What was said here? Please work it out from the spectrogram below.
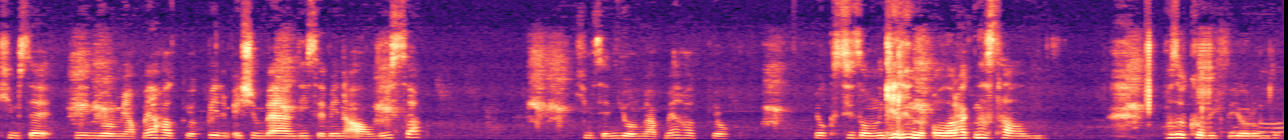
Kimsenin yorum yapmaya hakkı yok. Benim eşim beğendiyse, beni aldıysa kimsenin yorum yapmaya hakkı yok. Yok siz onu gelin olarak nasıl aldınız? O da komik bir yorumdu.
